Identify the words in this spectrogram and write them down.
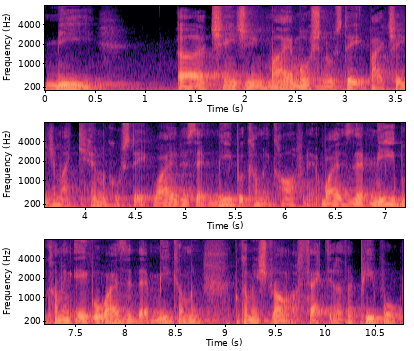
me uh, changing my emotional state by changing my chemical state? Why it is that me becoming confident? Why is it that me becoming able? Why is it that me coming becoming strong affected other people?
